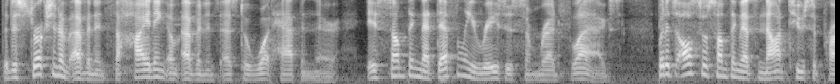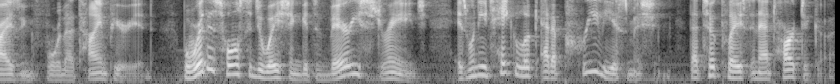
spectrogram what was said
The destruction of evidence, the hiding of evidence as to what happened there, is something that definitely raises some red flags, but it's also something that's not too surprising for that time period. But where this whole situation gets very strange is when you take a look at a previous mission that took place in Antarctica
